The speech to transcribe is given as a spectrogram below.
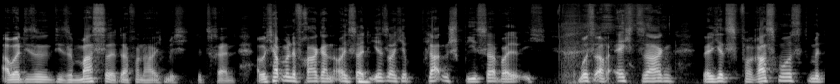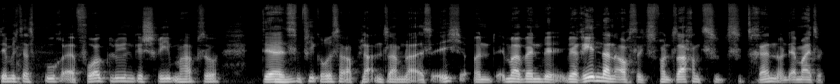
aber diese, diese Masse, davon habe ich mich getrennt. Aber ich habe mal eine Frage an euch. Seid ihr solche Plattenspießer? Weil ich muss auch echt sagen, wenn ich jetzt Rasmus, mit dem ich das Buch äh, Vorglühen geschrieben habe, so, der mhm. ist ein viel größerer Plattensammler als ich. Und immer wenn wir, wir reden dann auch, sich von Sachen zu, zu trennen. Und er meinte,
